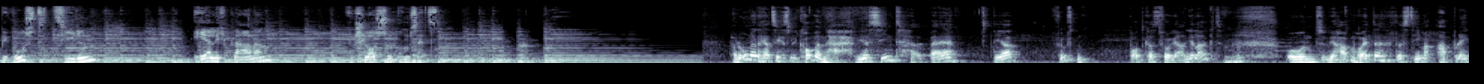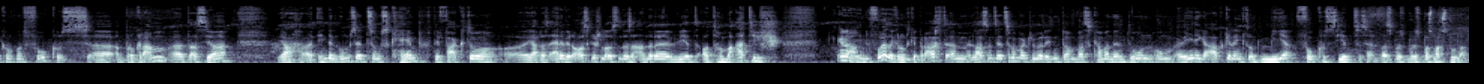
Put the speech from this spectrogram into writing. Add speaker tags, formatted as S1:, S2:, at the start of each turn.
S1: Bewusst zielen, ehrlich planen, entschlossen umsetzen.
S2: Hallo und ein herzliches Willkommen. Wir sind bei der fünften Podcast-Folge angelangt. Mhm. Und wir haben heute das Thema Ablenkung und Fokus äh, am Programm, äh, das ja ja, in den Umsetzungscamp de facto, äh, ja, das eine wird ausgeschlossen, das andere wird automatisch genau. in den Vordergrund gebracht. Ähm, lass uns jetzt aber mal drüber reden, Tom, was kann man denn tun, um weniger abgelenkt und mehr fokussiert zu sein? Was, was, was machst du da?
